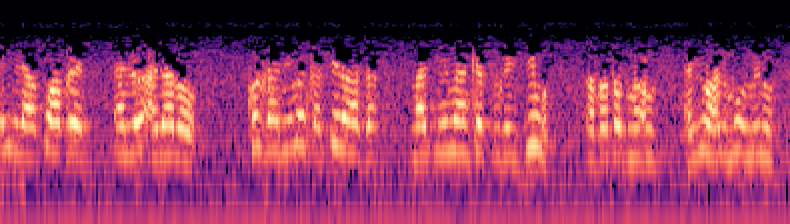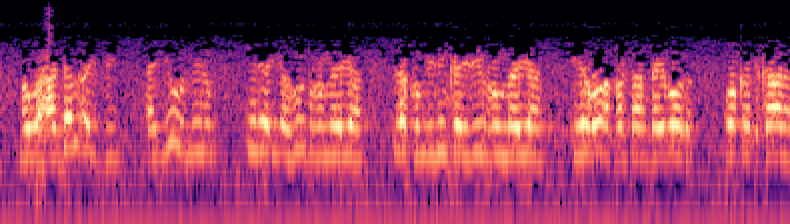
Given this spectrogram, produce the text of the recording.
ay ilaah ku habreen aa loo cadaaba kolkaa nimanka sidaasa maad iimaan ka sugaysiin wa afatadmacuun ayuha almu'minuun ma waxaa damcaysi an yu'minuu inay yahuud rumeeyaan lakum idinka idiin rumeeyaan iyagoo afartan qaybooda waqad kaana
